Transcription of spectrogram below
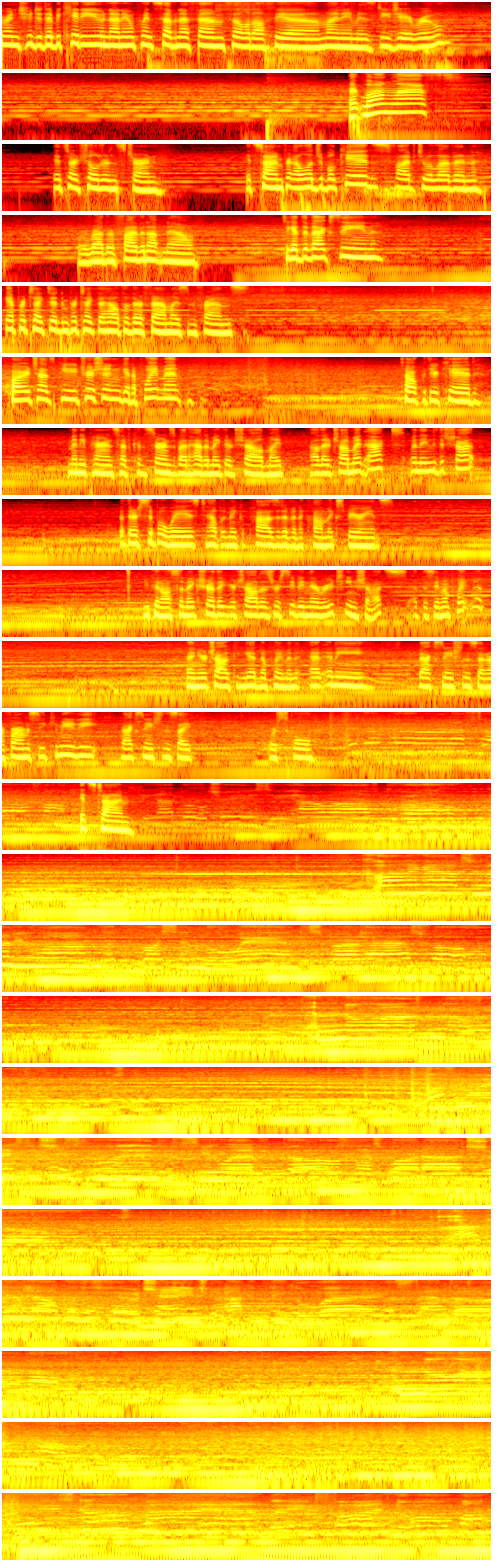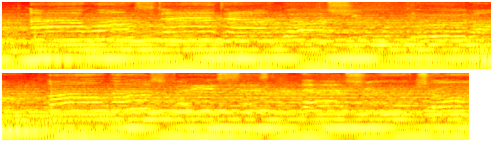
You're in tune to WKDU 91.7 FM, Philadelphia. My name is DJ Roo. At long last, it's our children's turn. It's time for eligible kids, 5 to 11, or rather 5 and up now, to get the vaccine, get protected, and protect the health of their families and friends. Call your child's pediatrician, get appointment, talk with your kid. Many parents have concerns about how to make their child might how their child might act when they need the shot. But there are simple ways to help it make a positive and a calm experience. You can also make sure that your child is receiving their routine shots at the same appointment. And your child can get an appointment at any vaccination center, pharmacy, community vaccination site, or school. It's time. change, but I can lead the way. I stand alone, and no one knows. Days go by and wait for no one. I won't stand and watch you put on all those faces that you draw.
